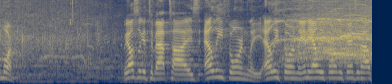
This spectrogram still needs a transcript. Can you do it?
One more. We also get to baptize Ellie Thornley. Ellie Thornley. Any Ellie Thornley fans in the house?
